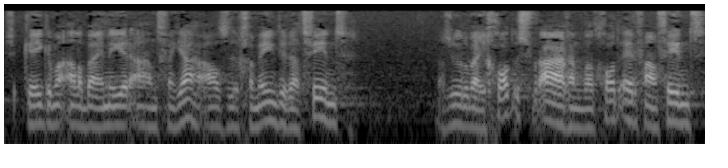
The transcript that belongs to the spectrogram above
Ze keken me allebei meer aan van ja, als de gemeente dat vindt, dan zullen wij God eens vragen wat God ervan vindt.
